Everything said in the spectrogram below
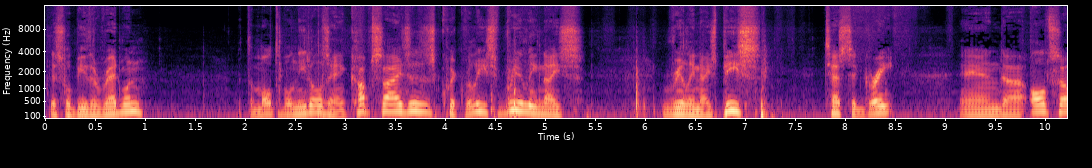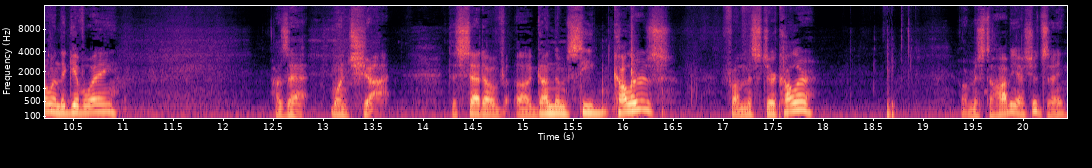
This will be the red one the multiple needles and cup sizes. Quick release. Really nice. Really nice piece. Tested great. And uh, also in the giveaway, how's that? One shot. The set of uh, Gundam Seed colors from Mr. Color. Or Mr. Hobby, I should say.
